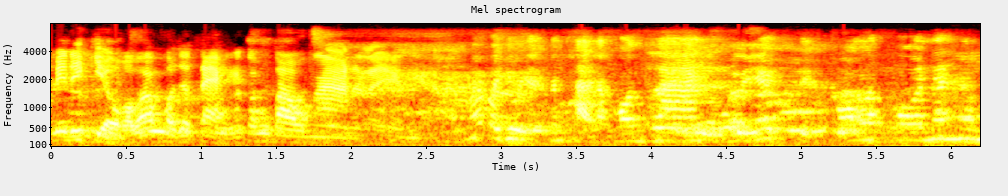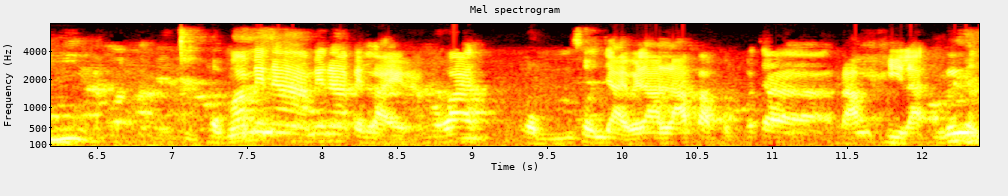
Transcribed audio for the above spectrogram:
ไม่ได้เกี่ยวกับว่าพอจะแต่งแล้วต้องเบางานอะไรอย่างเงี้ยไม่ไปอยู่มันถ่ายละครทายอยู่อะไรเงี้ยติดกองละครนั่นนู่นนี่ละครตัวเองผมว่าไม่น่าไม่น่าเป็นไรนะเพราะว่าผมส่วนใหญ่เวลารับอะผมก็จะรับทีละเรื่อง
